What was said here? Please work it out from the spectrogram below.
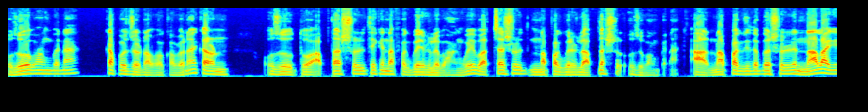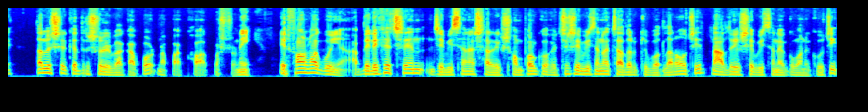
ওজুও ভাঙবে না কাপড় নাপাক হবে না, কারণ ওজু তো আপনার শরীর থেকে নাপাক বের হলে ভাঙবে, বাচ্চার শরীর নাপাক বের হলে আপনার ওজু ভাঙবে না। আর নাপাক যদি আপনার শরীরে না লাগে, তাহলে সেক্ষেত্রে শরীর বা কাপড় নাপাক খাওয়ার প্রশ্ন নেই। ইরফান হক ভুঁইয়া, আপনি লিখেছেন যে বিছানার শারীরিক সম্পর্ক হয়েছে, সে বিছানার চাদর কি বদলানো উচিত, না ধুয়ে সে বিছানায় ঘুমানো উচিত।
